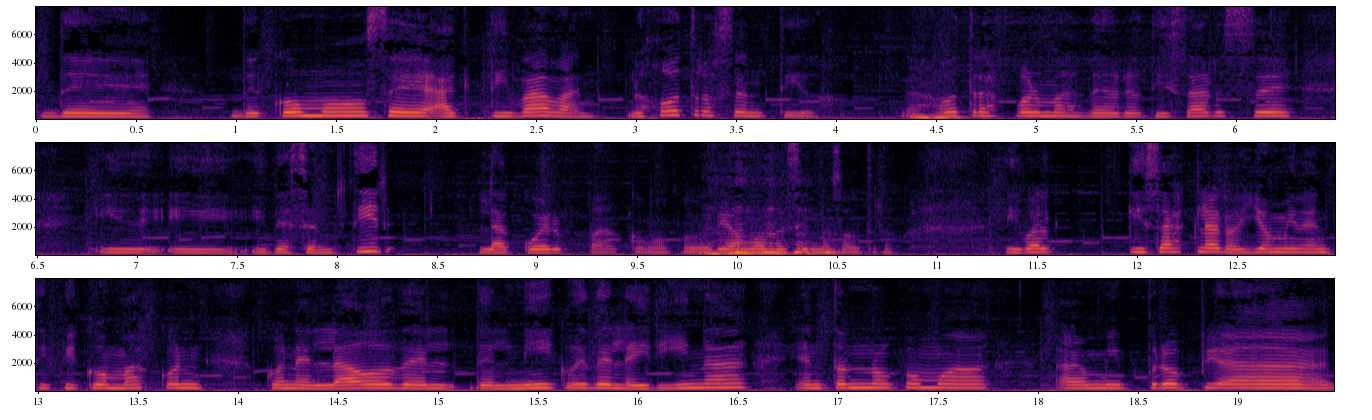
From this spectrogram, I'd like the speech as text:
de, de cómo se activaban los otros sentidos, las otras formas de erotizarse y, y- y de sentir la cuerpa, como podríamos decir nosotros. Igual quizás, claro, yo me identifico más con, con el lado del, del Nico y de la Irina en torno como a, mi propia,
